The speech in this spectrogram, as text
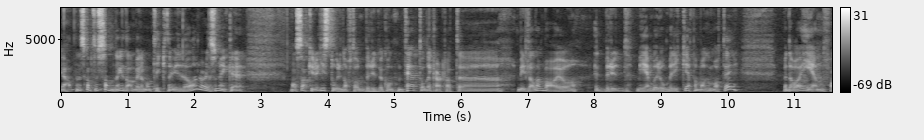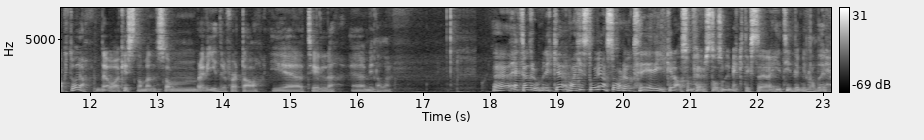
Ja, den skapte en sammenheng da mellom antikken og middelalderen. Det var det som egentlig man snakker i historien ofte om brudd ved kontinuitet, og det er klart at uh, middelalderen var jo et brudd med Romerriket på mange måter. Men det var én faktor. Ja. Det var kristendommen som ble videreført da i, til eh, middelalderen. Uh, etter at Romerriket var historie, så var det jo tre riker da, som fremstod som de mektigste i tidlig middelalder.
